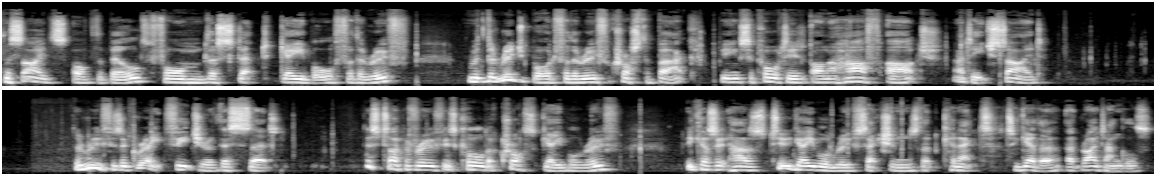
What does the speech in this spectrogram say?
The sides of the build form the stepped gable for the roof, with the ridge board for the roof across the back being supported on a half arch at each side. The roof is a great feature of this set. This type of roof is called a cross gable roof because it has two gable roof sections that connect together at right angles.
